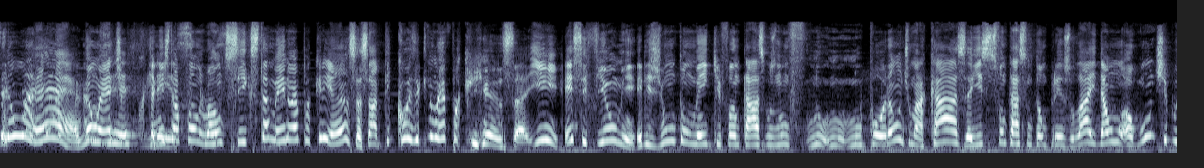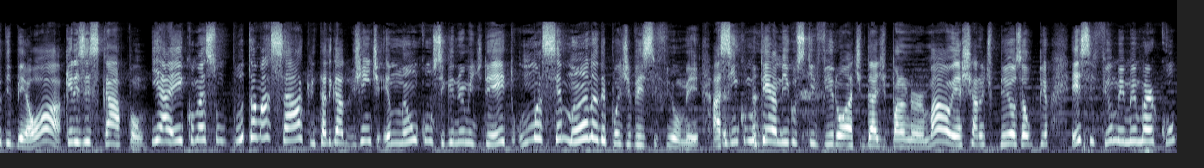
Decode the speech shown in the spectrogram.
não é, não é, tipo, que a gente tá falando. Round Six também não é pra criança, sabe? Tem coisa que não é pra criança. E esse filme, eles juntam meio que fantasmas no, no, no- no porão de uma casa e esses fantasmas estão presos lá e dá um- algum tipo de BO que eles escapam. E aí começa um puta massacre, tá ligado? Gente, eu não consegui dormir direito uma semana depois de ver esse filme. Assim como tem amigos que viram a atividade paranormal e acharam, tipo, Deus é o pior. Esse filme me marcou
